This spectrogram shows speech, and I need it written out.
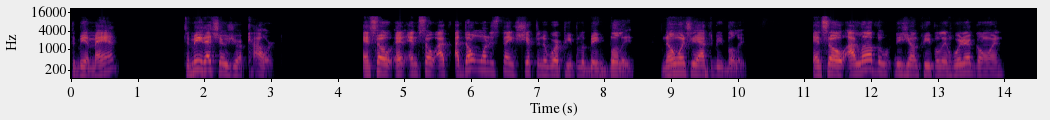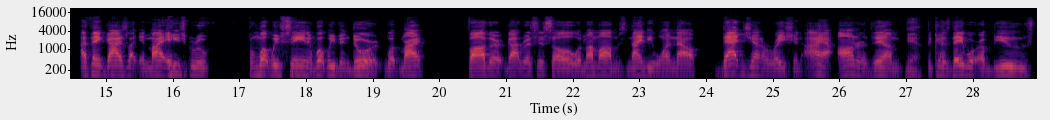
to be a man. To me, that shows you're a coward. And so, and, and so I, I don't want this thing shifting to where people are being bullied. No one should have to be bullied. And so I love the, these young people and where they're going. I think guys like in my age group, from what we've seen and what we've endured, what my father, God rest his soul, when my mom's 91 now, that generation, I honor them yeah. because they were abused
